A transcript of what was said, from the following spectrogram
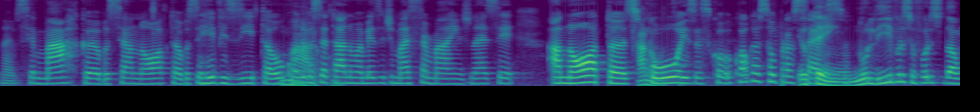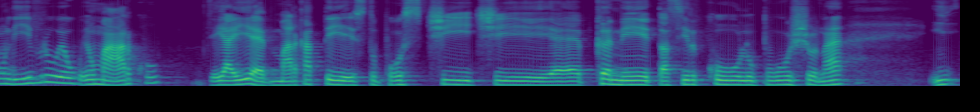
né? Você marca, você anota, você revisita, ou Marco. quando você está numa mesa de mastermind, né? Você anota as Anota. coisas, qual, qual é o seu processo? Eu tenho. No livro, se eu for estudar um livro, eu, eu marco e aí é marca-texto, post-it, é caneta, circulo, puxo, né? E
